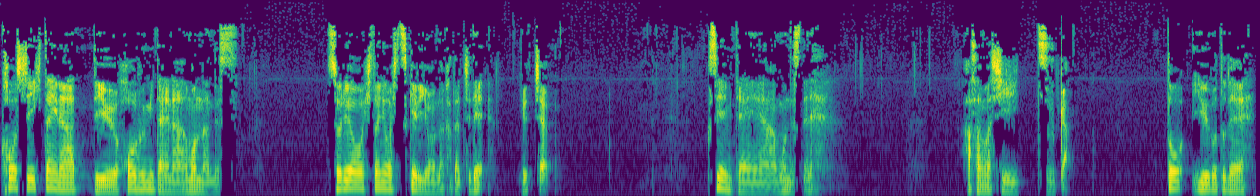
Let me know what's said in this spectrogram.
こうしていきたいなっていう抱負みたいなもんなんです。それを人に押し付けるような形で言っちゃう。癖みたいなもんですね。浅ましい通過。ということで、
